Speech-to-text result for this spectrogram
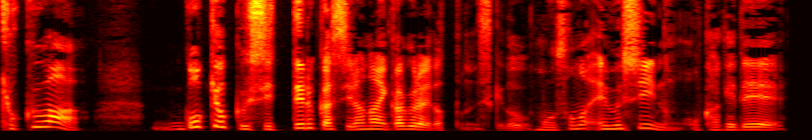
曲は5曲知ってるか知らないかぐらいだったんですけど、もうその MC のおかげで、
